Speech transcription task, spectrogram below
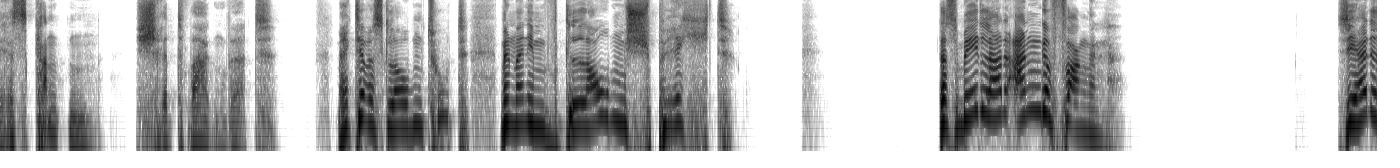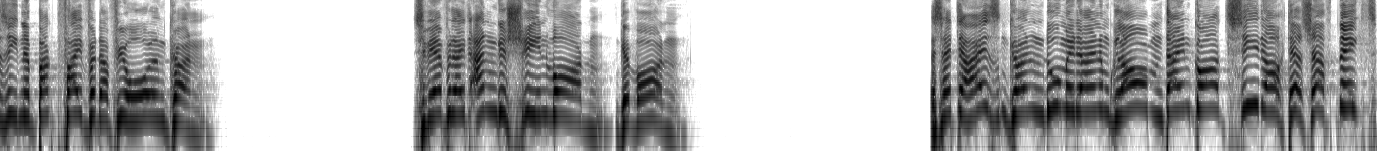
riskanten Schritt wagen wird. Merkt ihr, was Glauben tut? Wenn man im Glauben spricht, Das Mädel hat angefangen. Sie hätte sich eine Backpfeife dafür holen können. Sie wäre vielleicht angeschrien worden, geworden. Es hätte heißen können, du mit deinem Glauben, dein Gott, sieh doch, der schafft nichts.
